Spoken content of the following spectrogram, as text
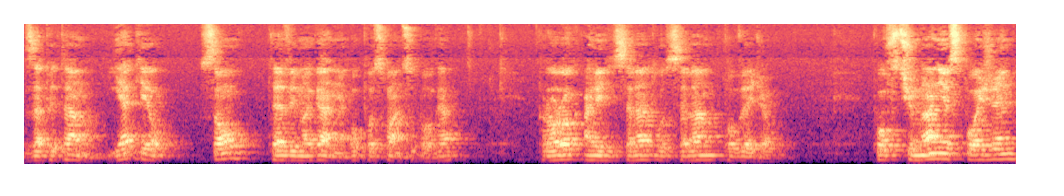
Zapytano, jakie są te wymagania o posłańcu Boga? Prorok wassalam powiedział powstrzymanie spojrzeń,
